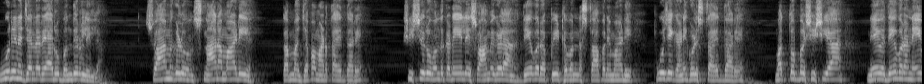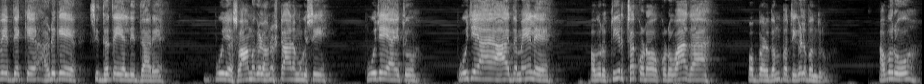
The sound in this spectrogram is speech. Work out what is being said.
ಊರಿನ ಜನರು ಯಾರೂ ಬಂದಿರಲಿಲ್ಲ. ಸ್ವಾಮಿಗಳು ಸ್ನಾನ ಮಾಡಿ ತಮ್ಮ ಜಪ ಮಾಡ್ತಾ ಇದ್ದಾರೆ. ಶಿಷ್ಯರು ಒಂದು ಕಡೆಯಲ್ಲಿ ಸ್ವಾಮಿಗಳ ದೇವರ ಪೀಠವನ್ನು ಸ್ಥಾಪನೆ ಮಾಡಿ ಪೂಜೆಗೆ ಅಣಿಗೊಳಿಸ್ತಾ ಇದ್ದಾರೆ. ಮತ್ತೊಬ್ಬ ಶಿಷ್ಯ ನೇವ, ದೇವರ ನೈವೇದ್ಯಕ್ಕೆ ಅಡುಗೆ ಸಿದ್ಧತೆಯಲ್ಲಿದ್ದಾರೆ. ಪೂಜೆ, ಸ್ವಾಮಿಗಳು ಅನುಷ್ಠಾನ ಮುಗಿಸಿ ಪೂಜೆ ಆಯಿತು ಪೂಜೆ ಆದ ಮೇಲೆ ಅವರು ತೀರ್ಥ ಕೊಡೋ, ಕೊಡುವಾಗ ಒಬ್ಬರು ದಂಪತಿಗಳು ಬಂದರು. ಅವರು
